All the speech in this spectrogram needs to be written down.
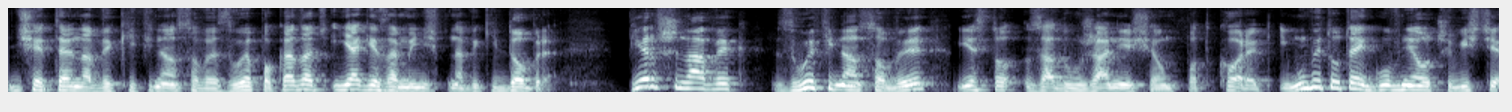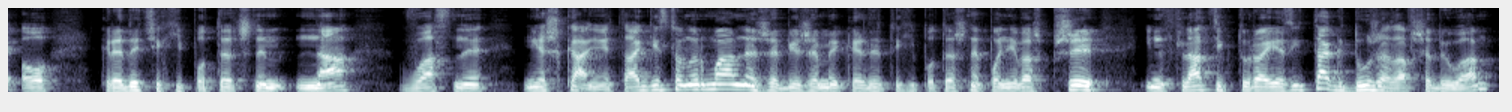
dzisiaj te nawyki finansowe złe pokazać i jak je zamienić w nawyki dobre. Pierwszy nawyk, zły finansowy, jest to zadłużanie się pod korek. I mówię tutaj głównie oczywiście o kredycie hipotecznym na własne mieszkanie. Tak, jest to normalne, że bierzemy kredyty hipoteczne, ponieważ przy inflacji, która jest i tak duża zawsze była,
